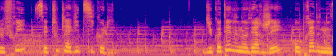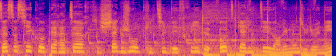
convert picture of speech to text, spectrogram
Le fruit, c'est toute la vie de Sicoli. Du côté de nos vergers, auprès de nos associés coopérateurs qui chaque jour cultivent des fruits de haute qualité dans les monts du Lyonnais,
